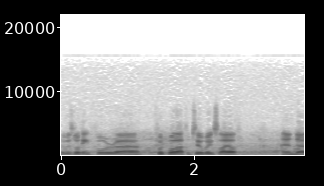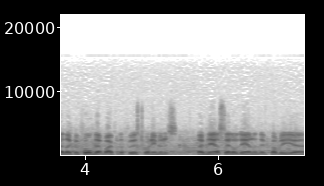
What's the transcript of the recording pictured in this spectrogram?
who was looking for uh, football after two weeks layoff and uh, they performed that way for the first 20 minutes. They've now settled down and they're probably, uh,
